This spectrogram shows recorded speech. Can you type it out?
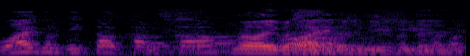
ਵਾਹਿਗੁਰੂ ਜੀ ਕਾ ਖਾਲਸਾ। ਵਾਹਿਗੁਰੂ ਜੀ ਕੀ ਫਤਿਹ।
